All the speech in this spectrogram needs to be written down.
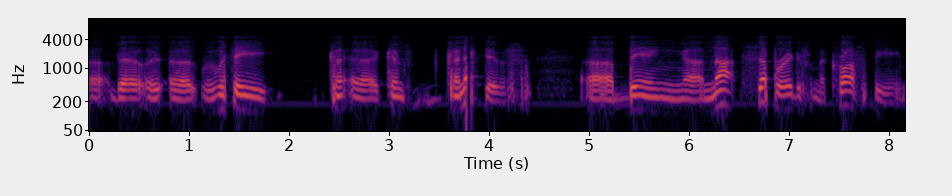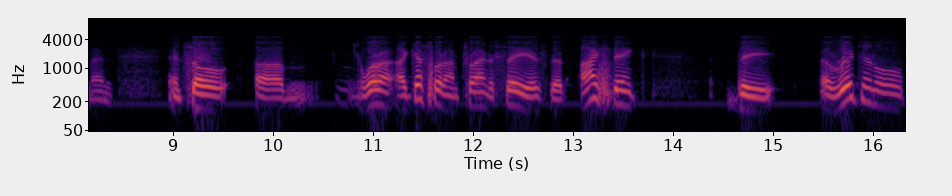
uh, the uh, with the con- connective being not separated from the cross beam, and and so um, what I, I guess what I'm trying to say is that I think the original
